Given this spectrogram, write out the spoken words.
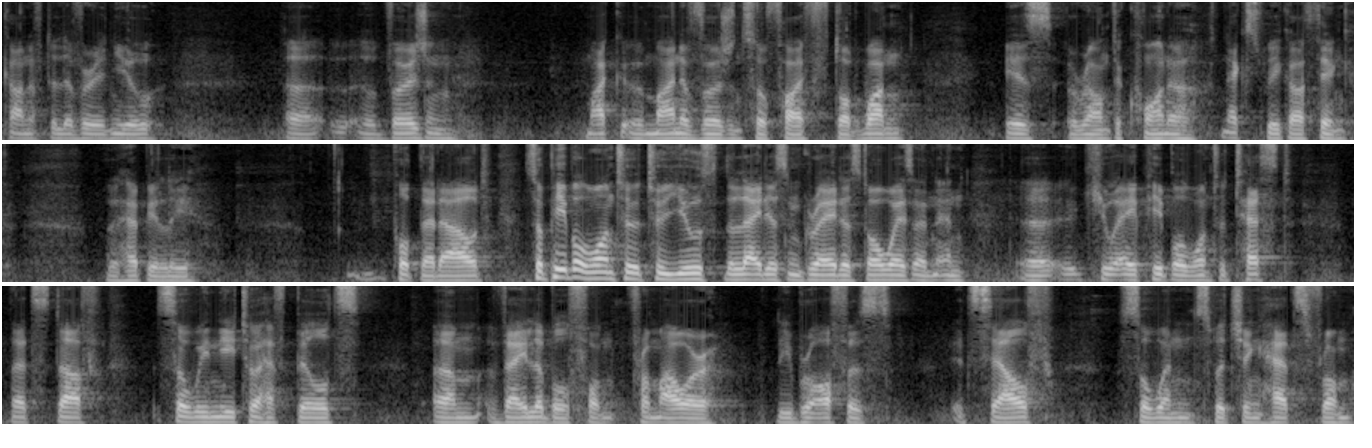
kind of deliver a new version, minor version, so 5.1 is around the corner next week, I think. We'll happily put that out. So people want to, to use the latest and greatest always, and, and uh, QA people want to test that stuff. So we need to have builds um, available from, from our LibreOffice itself. So when switching hats from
